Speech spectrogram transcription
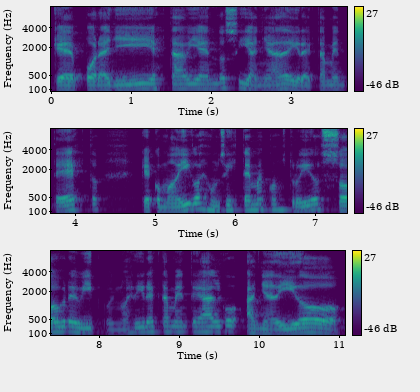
que por allí está viendo si añade directamente esto, que como digo es un sistema construido sobre Bitcoin, no es directamente algo añadido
